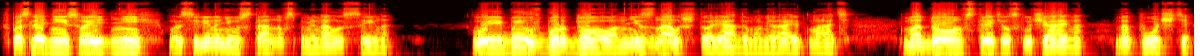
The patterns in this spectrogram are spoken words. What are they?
В последние свои дни Марселина неустанно вспоминала сына. Луи был в Бордо, он не знал, что рядом умирает мать. Мадо он встретил случайно, на почте.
